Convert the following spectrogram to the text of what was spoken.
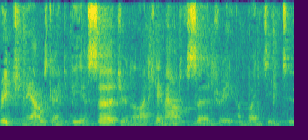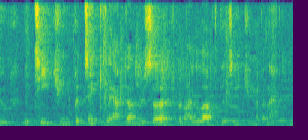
originally, I was going to be a surgeon, and I came out of surgery and went into the teaching. Particularly, I've done research, but I loved the teaching of anatomy.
